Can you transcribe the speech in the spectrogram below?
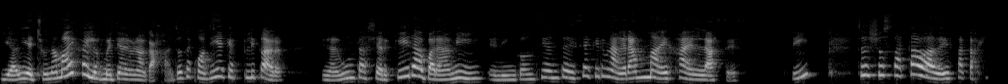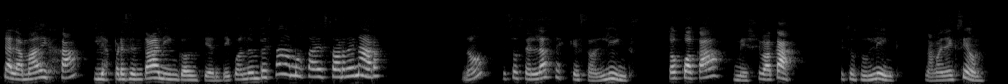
y había hecho una madeja y los metía en una caja. Entonces, cuando tenía que explicar en algún taller qué era para mí el inconsciente, decía que era una gran madeja de enlaces, ¿sí? Entonces yo sacaba de esa cajita la madeja y les presentaba el inconsciente. Y cuando empezábamos a desordenar, ¿no? Esos enlaces que son links. Toco acá me llevo acá. Eso es un link, una conexión.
